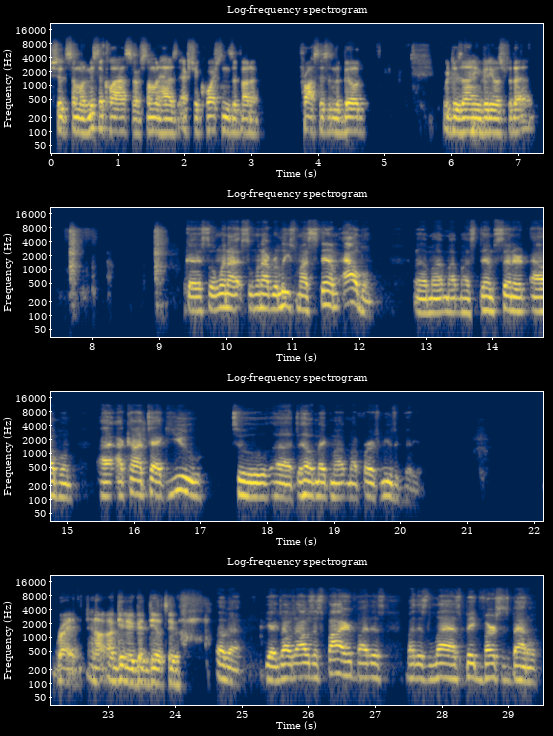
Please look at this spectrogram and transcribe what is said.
Should someone miss a class or if someone has extra questions about a process in the build, we're designing videos for that. Okay, so when I so when I release my STEM album, uh, my, my my STEM centered album, I, I contact you to uh, to help make my my first music video. Right, and I'll, I'll give you a good deal too. Okay, yeah, I was I was inspired by this by this last big versus battle.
